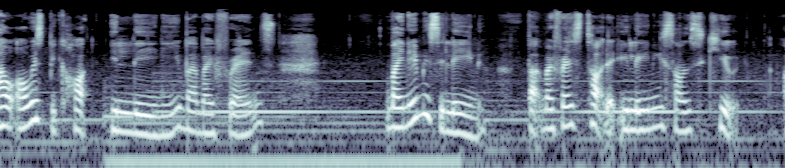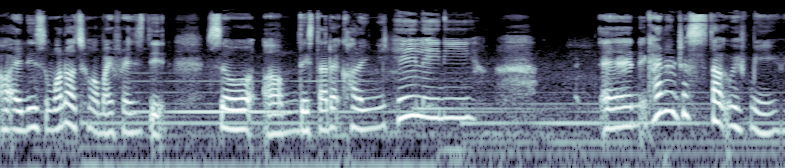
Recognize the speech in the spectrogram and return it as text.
i'll always be called elaine by my friends. My name is elaine but my friends thought that elaine sounds cute or at least one or two of my friends did. So um, they started calling me hey elaine. And it kind of just stuck with me.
